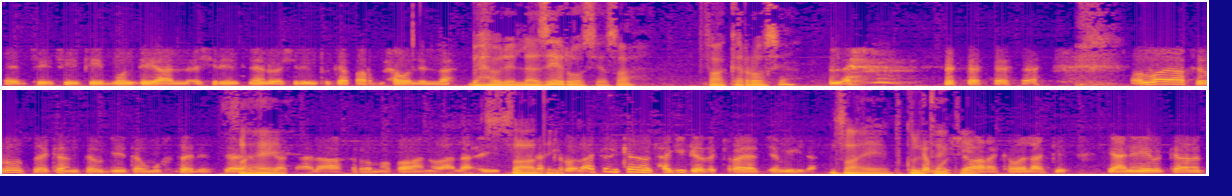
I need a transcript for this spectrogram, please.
في في في مونديال 2022 في قطر بحول الله بحول الله زي روسيا صح؟ فاكر روسيا؟ والله يا أخي روسيا كان توقيتها مختلف. صحيح. جات على آخر رمضان وعلى عيد صادق. ولكن كانت حقيقة ذكريات جميلة. صحيح بكل كمشاركة ولكن يعني هي كانت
